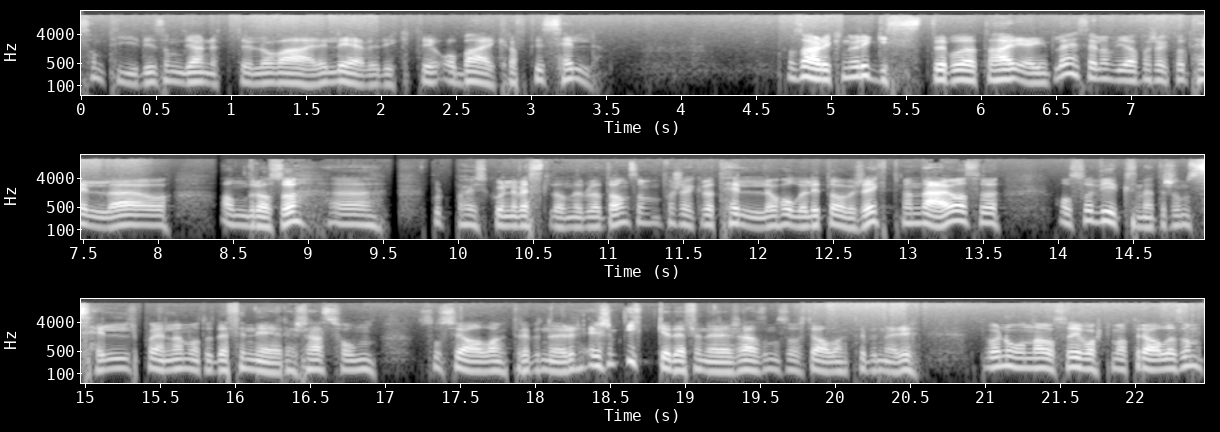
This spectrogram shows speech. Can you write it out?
samtidig som de er nødt til å være levedyktige og bærekraftige selv. Og så er det ikke noe register på dette her, egentlig, selv om vi har forsøkt å telle, og andre også. Eh, bort på Høgskolen i Vestlandet blant annet, som forsøker å telle og holde litt oversikt. Men det er jo altså også virksomheter som selv på en eller annen måte definerer seg som sosiale entreprenører. Eller som ikke definerer seg som sosiale entreprenører. Det var noen av oss i vårt materiale som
